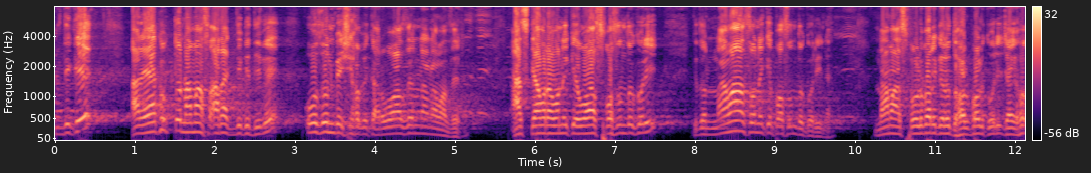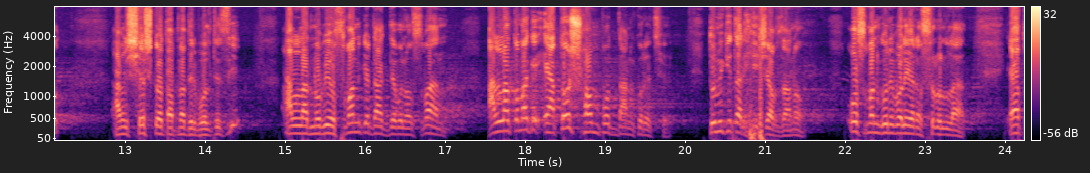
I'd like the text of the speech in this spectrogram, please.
একদিকে, আর একক তো নামাজ আর একদিকে দিবে, ওজন বেশি হবে কার, ওয়াজের না নামাজের? আজকে আমরা অনেকে ওয়াজ পছন্দ করি, কিন্তু নামাজ অনেকে পছন্দ করি না। নামাজ পড়বার গেলে ধরপড় করি, যাই হোক। আমি শেষ কথা আপনাদের বলতেছি আল্লাহ নবী ওসমানকে ডাক দেবেন ওসমান, আল্লাহ তোমাকে এত সম্পদ দান করেছে, তুমি কি তার হিসাব জানো? ওসমান গনি বলে রাসুল্লাহ এত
